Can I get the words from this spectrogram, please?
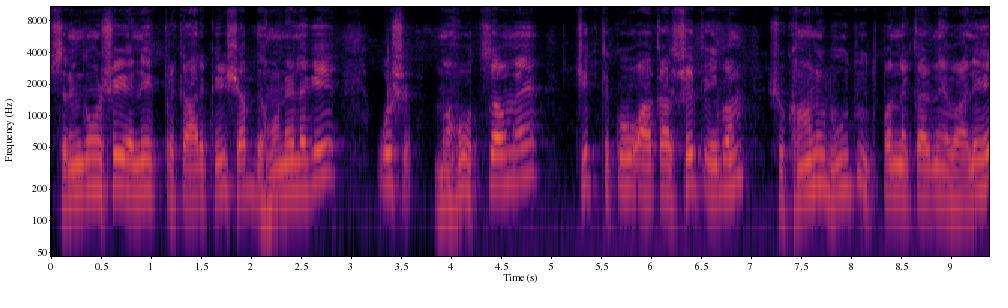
श्रृंगों से अनेक प्रकार के शब्द होने लगे। उस महोत्सव में चित्त को आकर्षित एवं सुखानुभूति उत्पन्न करने वाले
